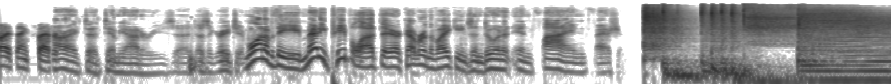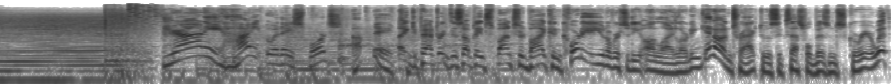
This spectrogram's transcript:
All right, thanks, Patrick. All right, uh, Tim Yotter, he uh, does a great job. One of the many people out there covering the Vikings and doing it in fine fashion. Johnny Heidt with a sports update. Thank you, Patrick. This update sponsored by Concordia University Online Learning. Get on track to a successful business career with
